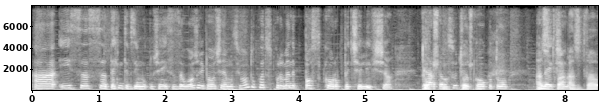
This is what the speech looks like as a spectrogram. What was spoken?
а, и с а, техните взаимоотношения са заложили повече на емоционалното, което според мен е по-скоро печеливша карта в случая, отколкото аз затова, аз затова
